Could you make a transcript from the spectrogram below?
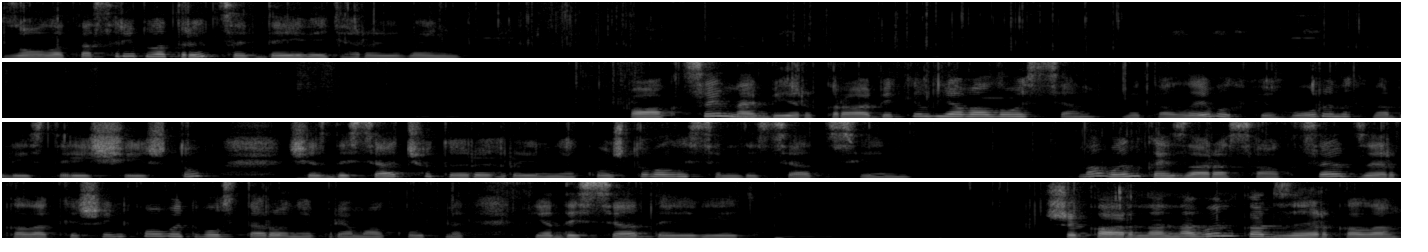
Золото срібла 39 гривень. Акції набір крабіків для волосся, металевих фігурних на блістері 6 штук 64 гривні, коштували 77. Новинка і зараз акція. Дзеркало кишенькове двостороннє прямокутне 59. Шикарна новинка дзеркало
